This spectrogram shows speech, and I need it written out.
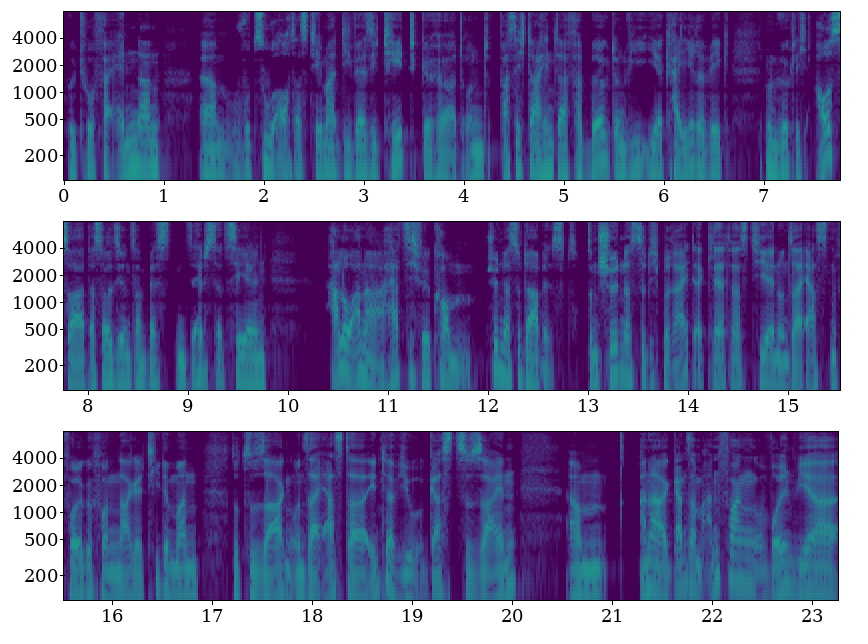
Kultur verändern ähm, wozu auch das Thema Diversität gehört und was sich dahinter verbirgt und wie ihr Karriereweg nun wirklich aussah, das soll sie uns am besten selbst erzählen. Hallo Anna, herzlich willkommen. Schön, dass du da bist. Und schön, dass du dich bereit erklärt hast, hier in unserer ersten Folge von Nagel Tiedemann sozusagen unser erster Interviewgast zu sein. Ähm, Anna, ganz am Anfang wollen wir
